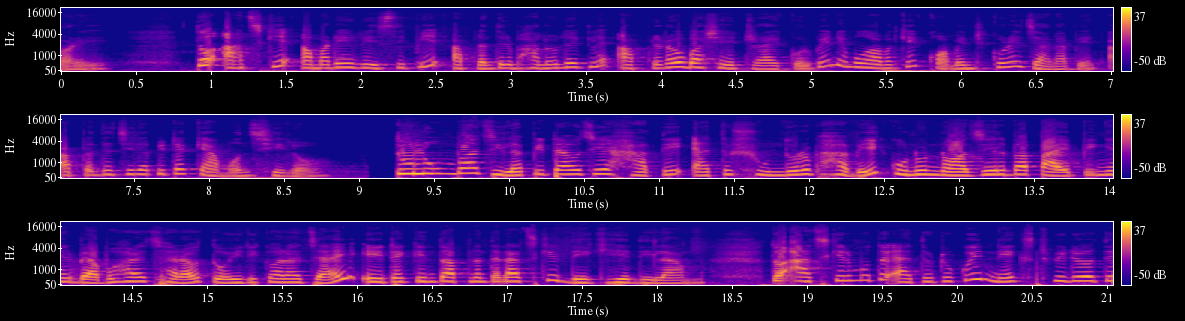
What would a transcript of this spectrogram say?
করে। তো আজকে আমার এই রেসিপি আপনাদের ভালো লাগলে আপনারাও বাসায় ট্রাই করবেন এবং আমাকে কমেন্ট করে জানাবেন আপনাদের জিলাপিটা কেমন ছিল। তুলুম্বা জিলাপিটাও যে হাতে এত সুন্দরভাবে কোনো নজেল বা পাইপিংয়ের ব্যবহার ছাড়াও তৈরি করা যায়, এটা কিন্তু আপনাদের আজকে দেখিয়ে দিলাম। তো আজকের মতো এতটুকুই। নেক্সট ভিডিওতে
